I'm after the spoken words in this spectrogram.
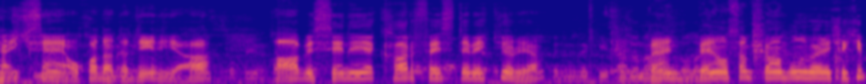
Ya iki sene o kadar da değil ya. Abi seneye Carfest'te bekliyor ya. Ben ben olsam şu an bunu böyle çekip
